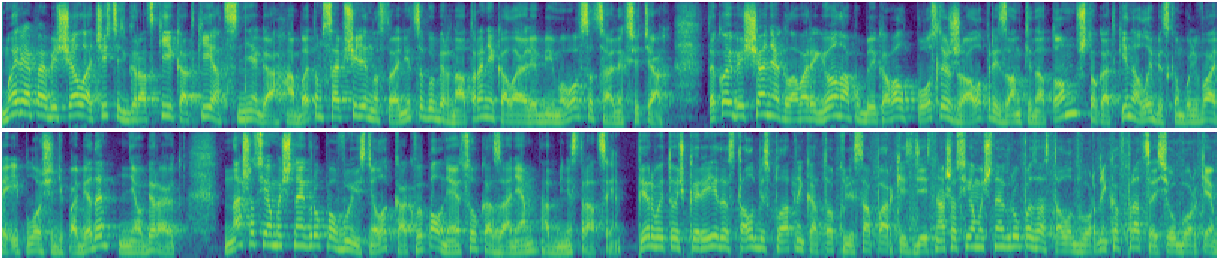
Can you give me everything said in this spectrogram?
Мэрия пообещала очистить городские катки от снега. Об этом сообщили на странице губернатора Николая Любимова в социальных сетях. Такое обещание глава региона опубликовал после жалоб Рязанки на том, что катки на Лыбецком бульваре и площади Победы не убирают. Наша съемочная группа выяснила, как выполняются указания администрации. Первой точкой рейда стал бесплатный каток в лесопарке. Здесь наша съемочная группа застала дворника в процессе уборки.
